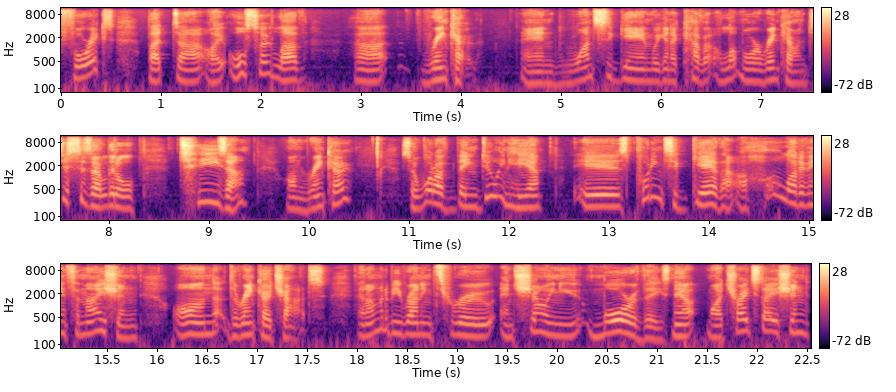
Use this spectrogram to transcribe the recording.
Forex but uh, I also love uh, Renko. And once again we're going to cover a lot more Renko. And just as a little teaser on Renko so what I've been doing here is putting together a whole lot of information on the Renko charts. And I'm going to be running through and showing you more of these. Now my TradeStation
